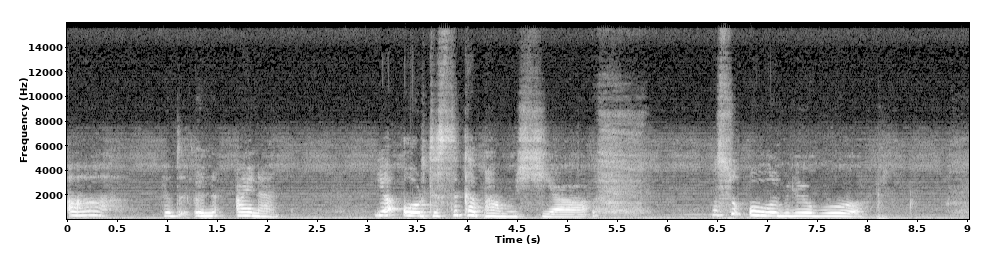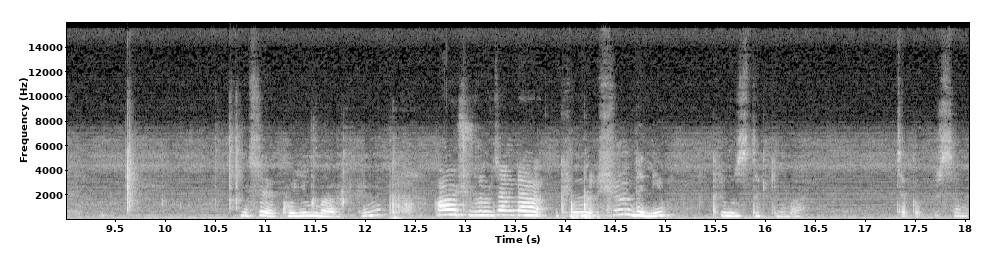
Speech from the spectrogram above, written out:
Ah ya da önü aynen. Ya ortası kapanmış ya. Üf. Nasıl olabiliyor bu? Neyse koyayım bari küpemi. Aa şurada bir tane daha kırmızı. Şunu deneyeyim. Kırmızı takayım bari. Takabilirsem.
